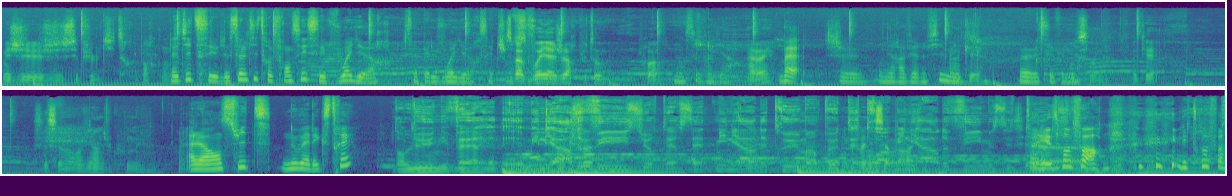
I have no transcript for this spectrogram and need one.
Mais je, je sais plus le titre par contre. Le titre, c'est le seul titre français, c'est Voyeur. Il s'appelle Voyeur cette chanson. C'est pas Voyageur plutôt, je crois. Non, c'est Voyeur. Ah ouais? Bah, je... on ira vérifier, mais. Ok. Ouais, ouais, c'est Voyeur. Ça- Ok. Ça, ça me revient du coup, mais. ouais. Alors ensuite, nouvel extrait. Dans l'univers, il y a des milliards de vies. Sur Terre, 7 milliards d'êtres humains, peut-être Vanessa 3 Paradis. milliards de filles, mais c'est il est trop fort. il est trop fort.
